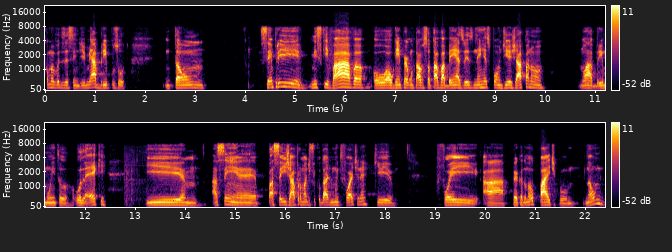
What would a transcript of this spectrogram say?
como eu vou dizer assim, de me abrir para os outros. Então, sempre me esquivava, ou alguém perguntava se eu estava bem, às vezes nem respondia já para não, não abrir muito o leque. E assim, é, passei já por uma dificuldade muito forte, né? Que foi a perca do meu pai, tipo, não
